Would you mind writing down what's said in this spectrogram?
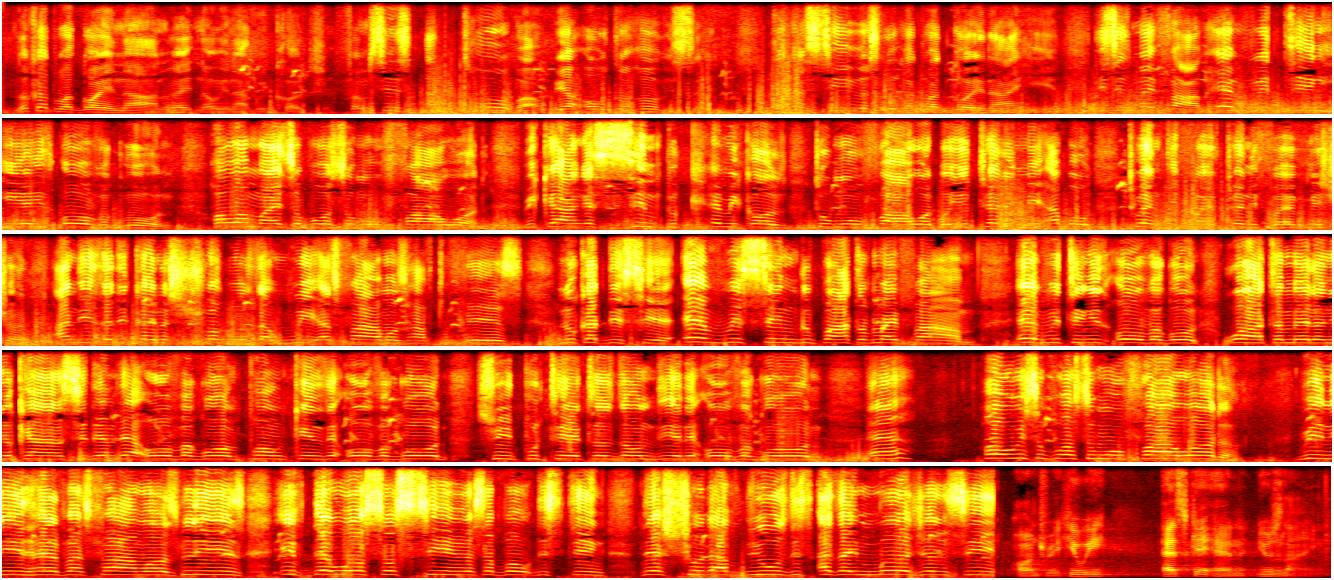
Look at what's going on right now in agriculture. From since October, we are out of herbicide. A serious look at what's going on here. This is my farm. Everything here is overgrown. How am I supposed to move forward? We can't get simple chemicals to move forward, but you're telling me about 25, 25 mission. And these are the kind of struggles that we as farmers have to face. Look at this here. Every single part of my farm, everything is overgrown. Watermelon, you can't see them, they're overgrown. Pumpkins, they're overgrown. Sweet potatoes down there, they're overgrown. Eh? How are we supposed to move forward? We need help as farmers, please. If they were so serious about this thing, they should have used this as an emergency. Andre Huey, SKN Newsline.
